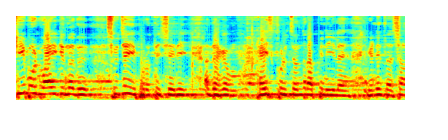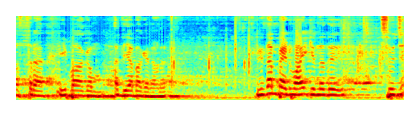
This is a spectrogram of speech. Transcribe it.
കീബോർഡ് വായിക്കുന്നത് സുജയ് പുറത്തിശ്ശേരി. അദ്ദേഹം ഹൈസ്കൂൾ ചന്ദ്രപ്പിനിയിലെ ഗണിതശാസ്ത്ര വിഭാഗം അധ്യാപകനാണ്. റിതം പേഡ് വായിക്കുന്നത് സുജ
